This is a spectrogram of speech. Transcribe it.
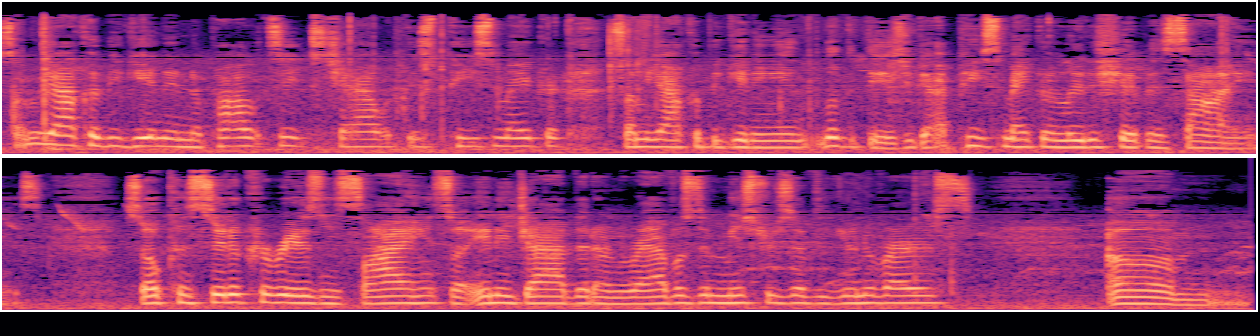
Some of y'all could be getting into politics, child, with this peacemaker. Some of y'all could be getting in. Look at this. You got peacemaker, leadership, and science. So consider careers in science or any job that unravels the mysteries of the universe. Um,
